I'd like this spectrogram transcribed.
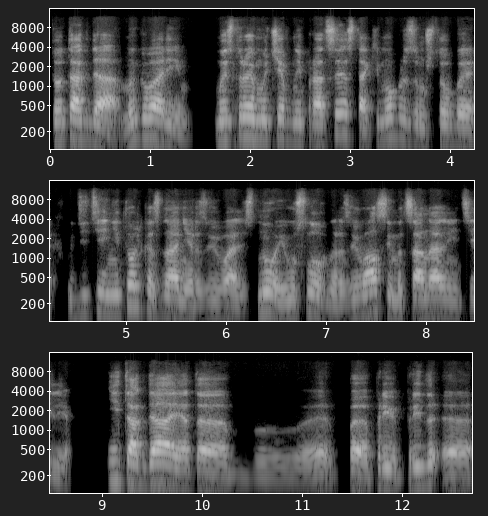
то тогда мы говорим, мы строим учебный процесс таким образом, чтобы у детей не только знания развивались, но и условно развивался эмоциональный интеллект. И тогда это э, при, при э,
